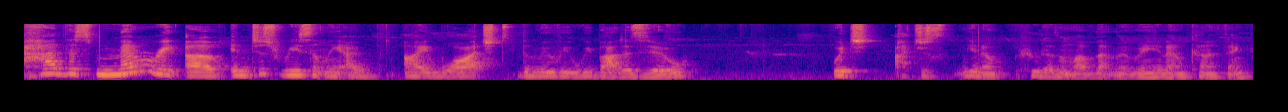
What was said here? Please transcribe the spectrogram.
had this memory of, and just recently I I watched the movie We Bought a Zoo, which I just you know who doesn't love that movie you know kind of thing.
